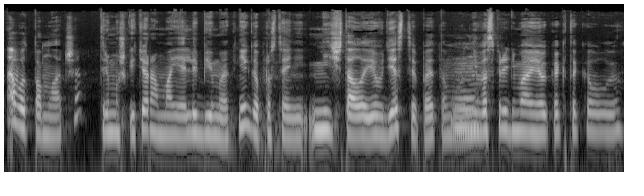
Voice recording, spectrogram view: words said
А вот помладше. Три мушкетера моя любимая книга, просто я не, не читала ее в детстве, поэтому mm. не воспринимаю ее как таковую.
